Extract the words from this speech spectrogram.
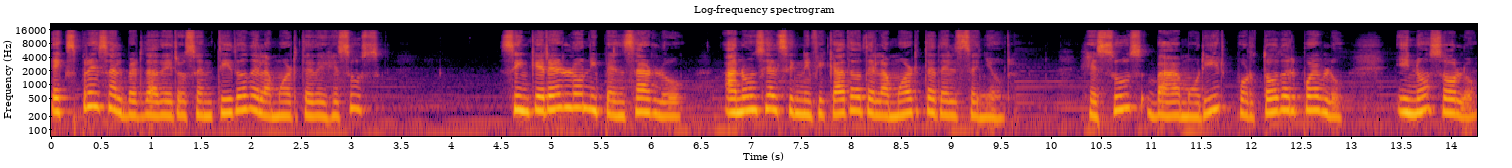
expresa el verdadero sentido de la muerte de Jesús, sin quererlo ni pensarlo, anuncia el significado de la muerte del Señor. Jesús va a morir por todo el pueblo, y no solo,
